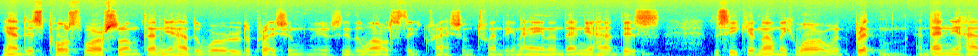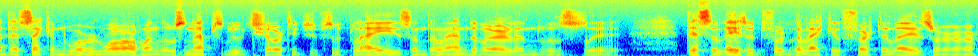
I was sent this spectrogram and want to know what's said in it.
you had this post-war slump, then you had the world depression, you see the Wall Street crash in 29, and then you had this this economic war with Britain. And then you had the Second World War when there was an absolute shortage of supplies and the land of Ireland was uh, desolated for the lack of fertilizer or,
